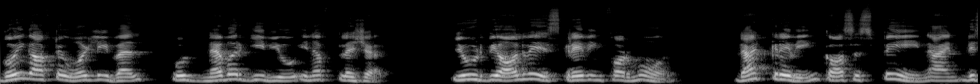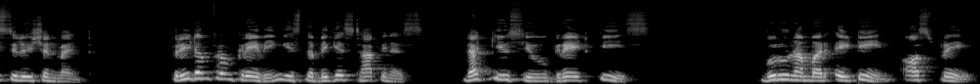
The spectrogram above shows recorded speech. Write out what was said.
Going after worldly wealth would never give you enough pleasure. You would be always craving for more. That craving causes pain and disillusionment. Freedom from craving is the biggest happiness. That gives you great peace. Guru number 18 Osprey.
